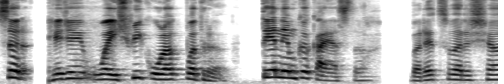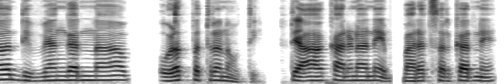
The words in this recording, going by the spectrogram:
सर हे जे वैश्विक ओळखपत्र ते नेमकं काय असतं? बरेच वर्ष दिव्यांगांना ओळखपत्र नव्हती. त्या कारणाने भारत सरकारने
